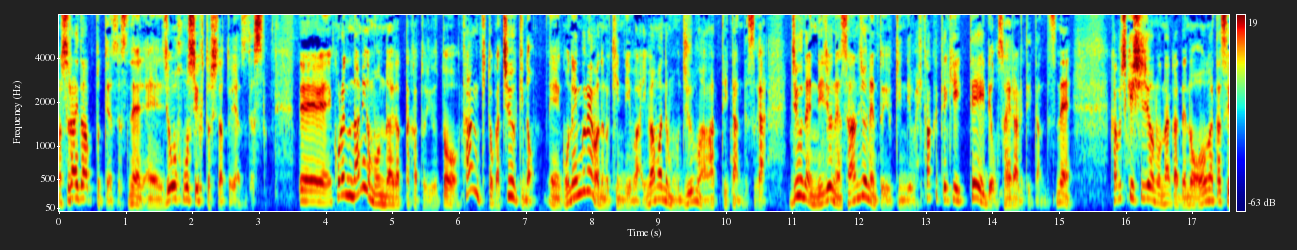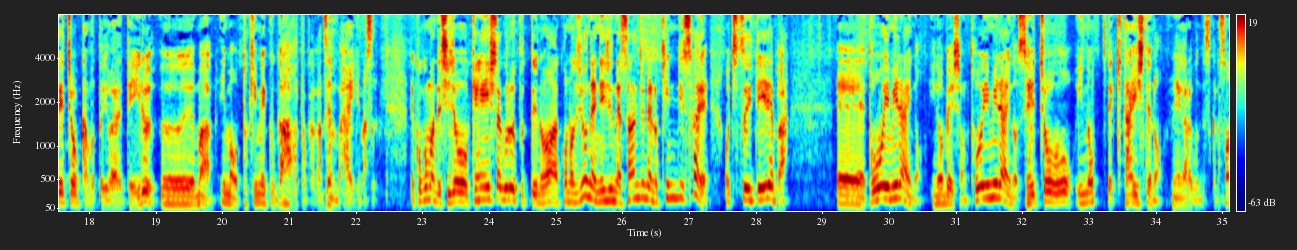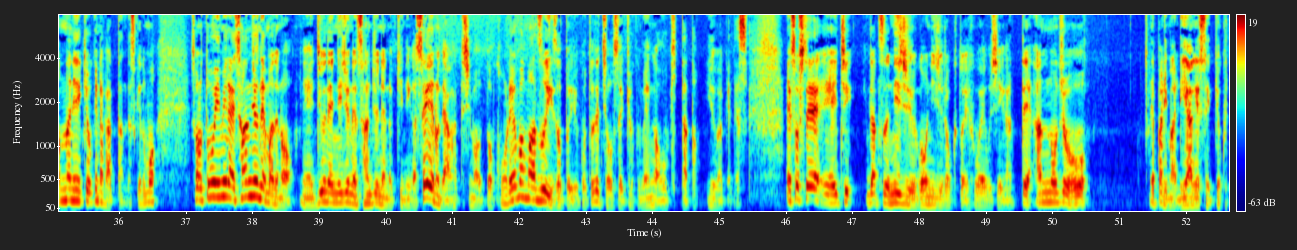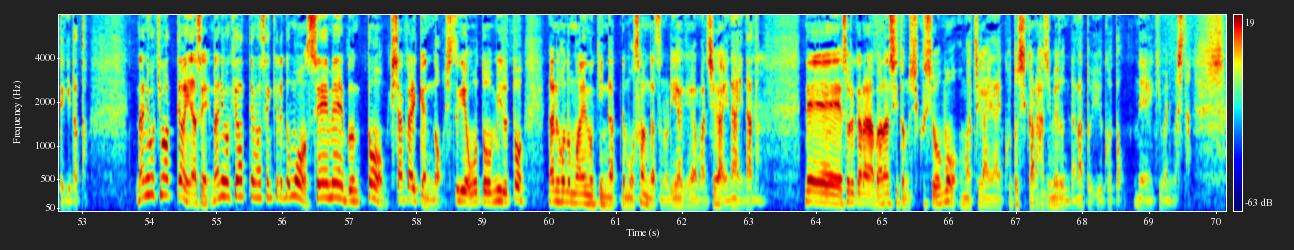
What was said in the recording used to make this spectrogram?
スライドアップってやつですね、えー、上方シフトしたというやつです。で、これの何が問題だったかというと、短期とか中期の、えー、5年ぐらいまでの金利は今までも十分上がっていたんですが、10年、20年、30年という金利は比較的低位で抑えられていたんですね。株式市場の中での大型成長株と言われている、まあ、今をときめく GAFA とかが全部入ります。で、ここまで市場を牽引したグループっていうのは、この10年、20年、30年の金利さえ落ち着いていれば、えー、遠い未来のイノベーション、遠い未来の成長を祈って期待しての銘柄群ですから、そんなに影響を受けなかったんですけども、その遠い未来30年までの、えー、10年、20年、30年の金利がせーので上がってしまうと、これはまずいぞということで調整局面が起きたというわけです。えー、そして、えー、1月25、26と FOMC があって、案の定を、やっぱりまあ利上げ積極的だと。何も決まってはいません。何も決まっていませんけれども、声明文と記者会見の質疑応答を見ると、なるほど前向きになってもう3月の利上げが間違いないなと。うんで、それからバランスシートの縮小も間違いない今年から始めるんだなということ、ね、決まりました。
